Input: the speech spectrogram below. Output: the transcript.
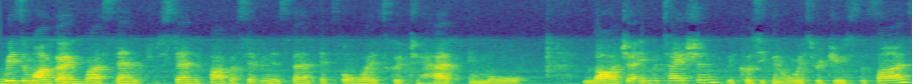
the reason why I'm going by standard standard 5 by 7 is that it's always good to have a more larger invitation because you can always reduce the size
